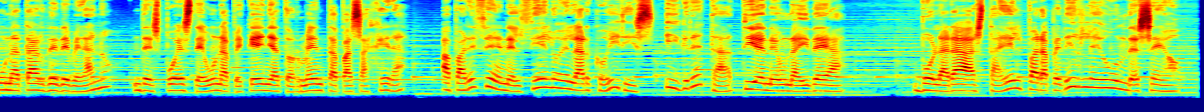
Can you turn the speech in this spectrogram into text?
Una tarde de verano, después de una pequeña tormenta pasajera, aparece en el cielo el arco iris y Greta tiene una idea. Volará hasta él para pedirle un deseo.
